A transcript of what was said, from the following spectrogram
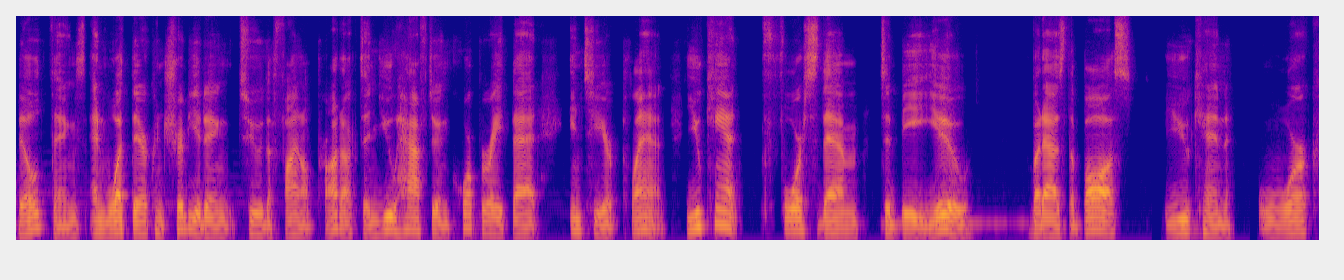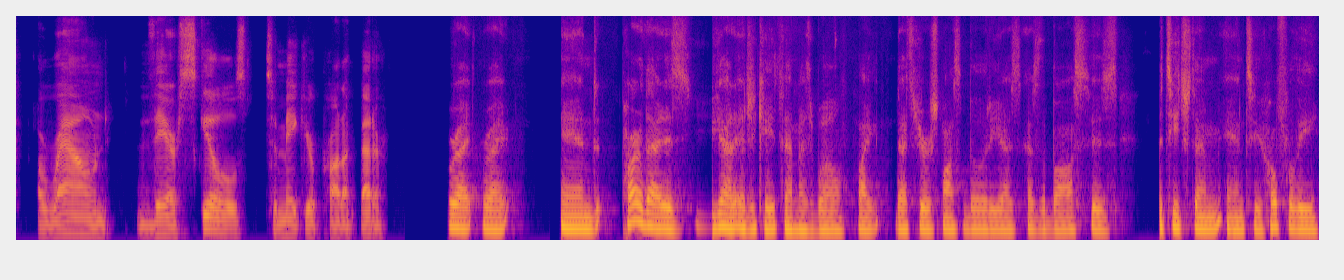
build things and what they're contributing to the final product. And you have to incorporate that into your plan. You can't force them to be you, but as the boss, you can work around their skills to make your product better. Right, right. And part of that is you got to educate them as well. Like that's your responsibility as as the boss is to teach them and to hopefully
